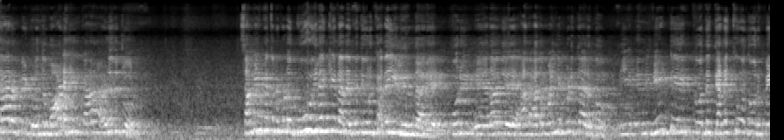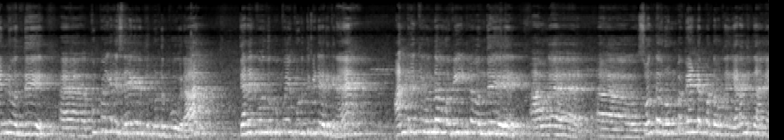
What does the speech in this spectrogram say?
சார போயிட்டு வந்து வாடகைக்காக அழுதுட்டு வரும் சமீபத்துல கூட பூ இலக்கியன் அதை பத்தி ஒரு கதையில் இருந்தாரு. ஒரு அதாவது அதை மையப்படுத்தா இருக்கும். வீட்டுக்கு வந்து தினைக்கும் வந்து ஒரு பெண் வந்து குப்பைகளை சேகரித்து கொண்டு போகிறாள். தினைக்கு வந்து குப்பையை கொடுத்துக்கிட்டே இருக்கிறேன். அன்றைக்கு வந்து அவங்க வீட்டுல வந்து அவங்க சொந்த ரொம்ப வேண்டப்பட்டவங்க இறந்துட்டாங்க.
